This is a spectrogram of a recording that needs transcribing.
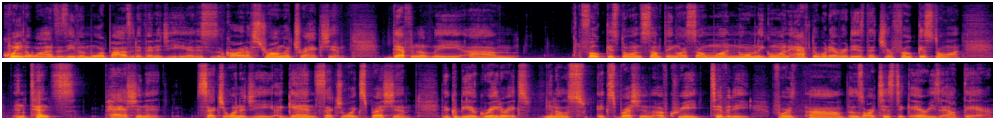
Queen of Wands is even more positive energy here. This is a card of strong attraction. Definitely um, focused on something or someone, normally going after whatever it is that you're focused on. Intense, passionate, sexual energy again sexual expression. There could be a greater ex, you know expression of creativity for uh, those artistic areas out there.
